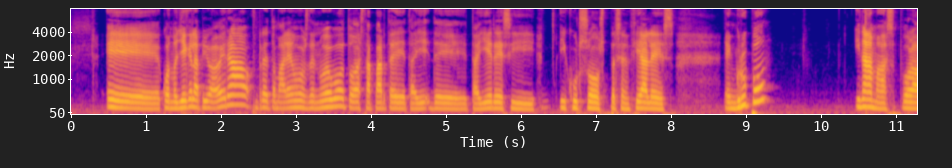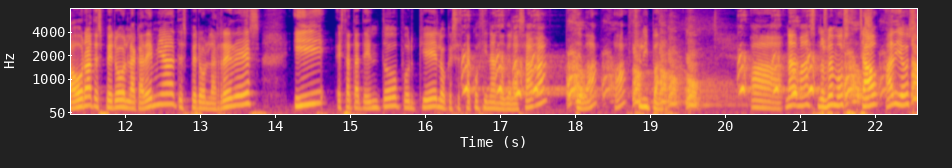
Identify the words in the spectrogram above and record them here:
Eh, cuando llegue la primavera retomaremos de nuevo toda esta parte de, talleres y, y cursos presenciales en grupo. Y nada más, por ahora te espero en la academia, te espero en las redes y estate atento porque lo que se está cocinando de la saga te va a flipar. Ah, nada más, nos vemos. Chao, adiós.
